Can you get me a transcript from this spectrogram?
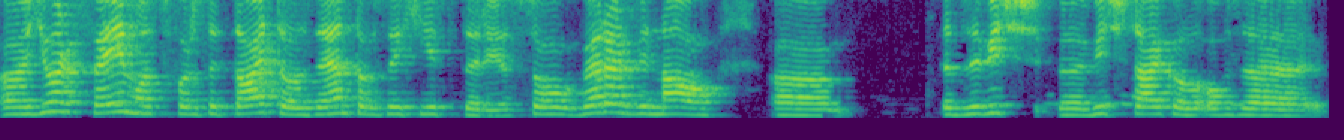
Uh, you are famous for the title "The End of the History." So, where are we now? At the which uh, which cycle of the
